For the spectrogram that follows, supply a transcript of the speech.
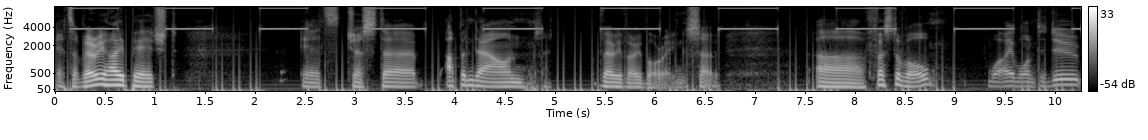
It's a very high pitched. It's just uh, up and down. Very, very boring. So uh, first of all, what I want to do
